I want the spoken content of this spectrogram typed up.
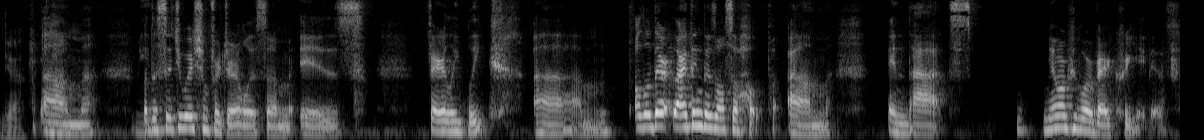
Yeah. Um, but the situation for journalism is fairly bleak. Um, although there, I think there's also hope um, in that Myanmar people are very creative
